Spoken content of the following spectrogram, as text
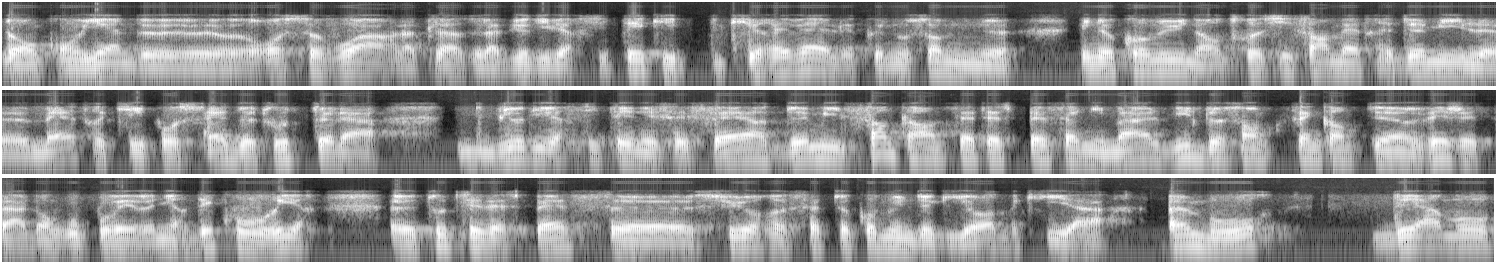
Donc on vient de recevoir la classe de la biodiversité qui, qui révèle que nous sommes une, une commune entre 600 mètres et 2000 mètres qui possède toute la biodiversité nécessaire, 2147 espèces animales, 1200 51 végétales. Donc vous pouvez venir découvrir euh, toutes ces espèces euh, sur cette commune de Guillaume qui a un bourg, des hameaux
